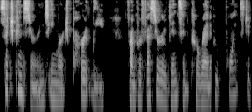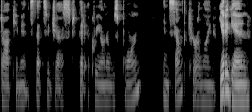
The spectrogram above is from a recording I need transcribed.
Such concerns emerge partly from Professor Vincent Carretta, who points to documents that suggest that Equiano was born in South Carolina. Yet again,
